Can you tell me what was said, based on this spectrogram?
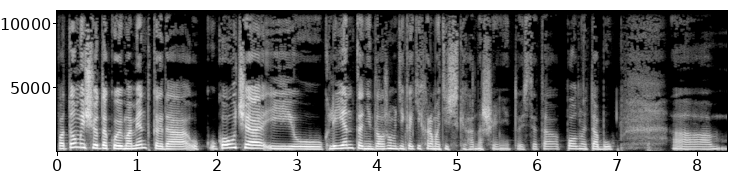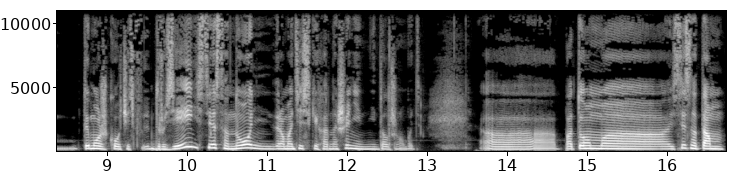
Потом еще такой момент, когда у, у коуча и у клиента не должно быть никаких романтических отношений. То есть это полный табу. А, ты можешь коучить друзей, естественно, но романтических отношений не должно быть. А, потом, а, естественно, там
